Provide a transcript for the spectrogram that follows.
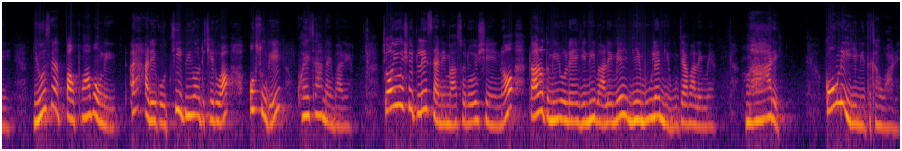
တွေမျိုးဆက်ပေါက်ဖွားပုံတွေအဲ့ဟာတွေကိုကြည့်ပြီးတော့တချို့ကအုပ်စုတွေခွဲခြားနိုင်ပါတယ်ကြောရုပ်ရှိတိရစ္ဆာန်တွေမှာဆိုလို့ရှိရင်တော့သားတို့သမီးတို့လည်းယဉ်နေပါလိမ့်မယ်မြင်ဘူးလည်းမြင်ဘူးကြပါလိမ့်မယ်ငားတွေကုန်းတွေယဉ်နေတတော်ဝါတွေ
